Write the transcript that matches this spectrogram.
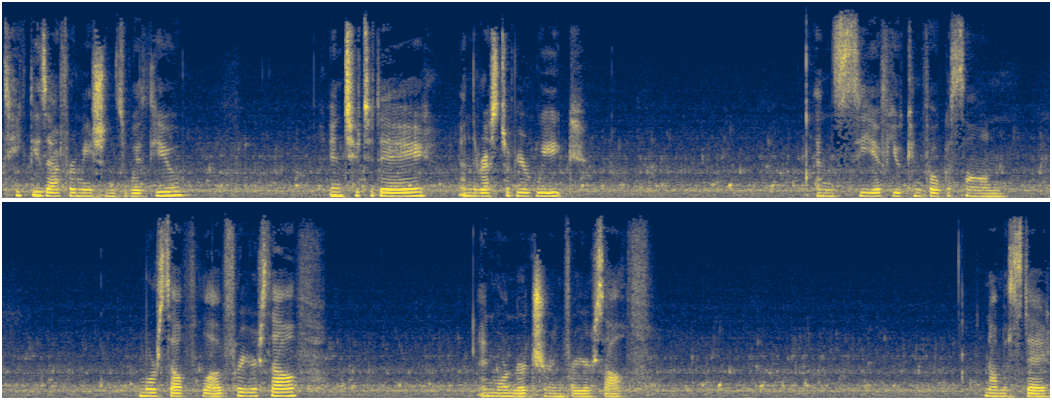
take these affirmations with you into today and the rest of your week and see if you can focus on more self love for yourself and more nurturing for yourself. Namaste.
